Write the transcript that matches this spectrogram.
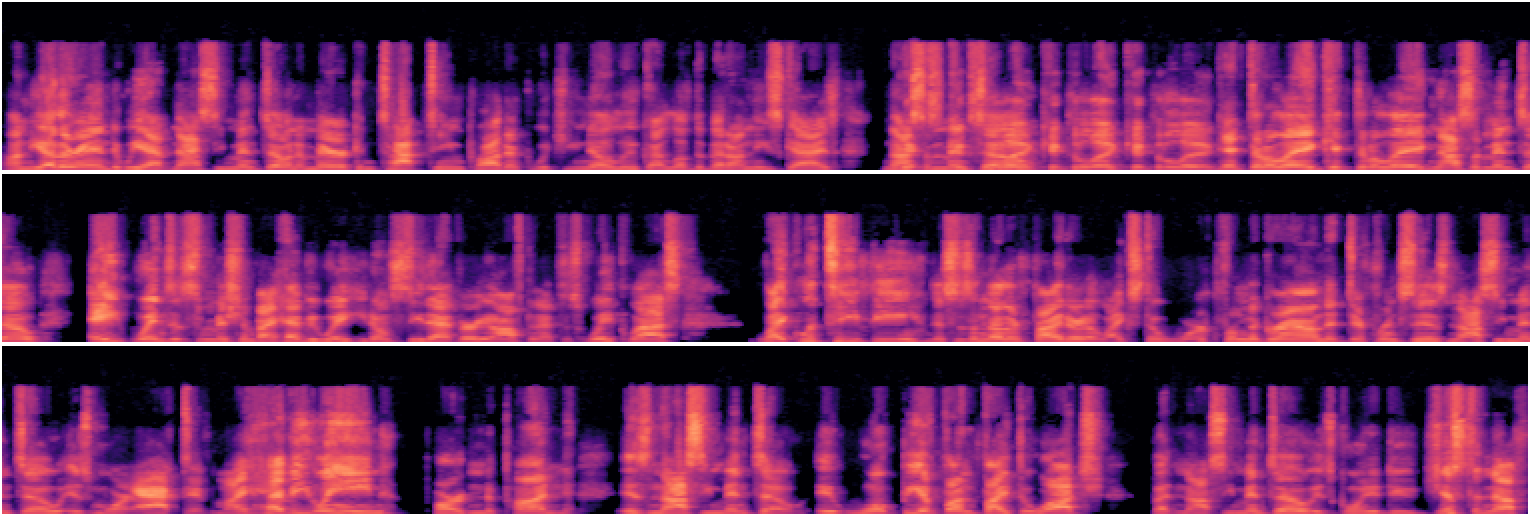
On the other end, we have Nascimento, an American top team product, which you know, Luke, I love to bet on these guys. Nascimento. Kick to the leg, kick to the leg, kick to the leg. Kick to the leg, kick to the leg. Nascimento, eight wins at submission by heavyweight. You don't see that very often at this weight class. Like Latifi, this is another fighter that likes to work from the ground. The difference is Nascimento is more active. My heavy lean pardon the pun, is Nascimento. It won't be a fun fight to watch, but Nascimento is going to do just enough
